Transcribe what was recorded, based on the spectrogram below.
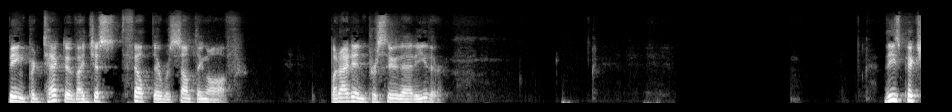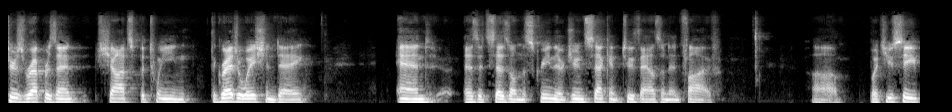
being protective, I just felt there was something off. But I didn't pursue that either. these pictures represent shots between the graduation day and, as it says on the screen there, June 2nd, 2005. Uh, but you see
